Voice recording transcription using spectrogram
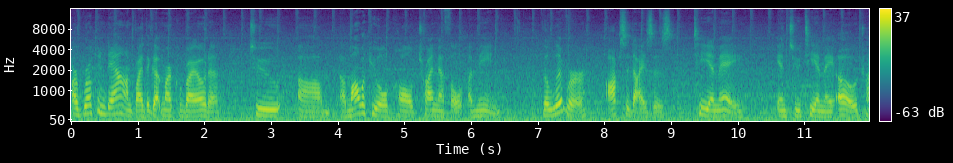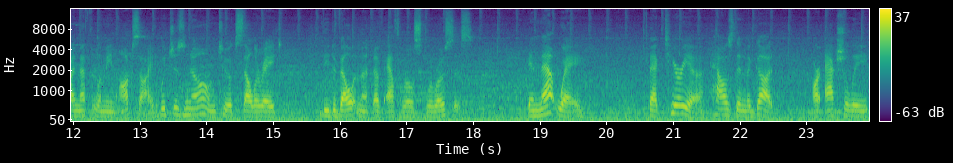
are broken down by the gut microbiota to um, a molecule called trimethylamine. The liver oxidizes TMA into TMAO, trimethylamine oxide, which is known to accelerate the development of atherosclerosis. In that way, bacteria housed in the gut are actually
